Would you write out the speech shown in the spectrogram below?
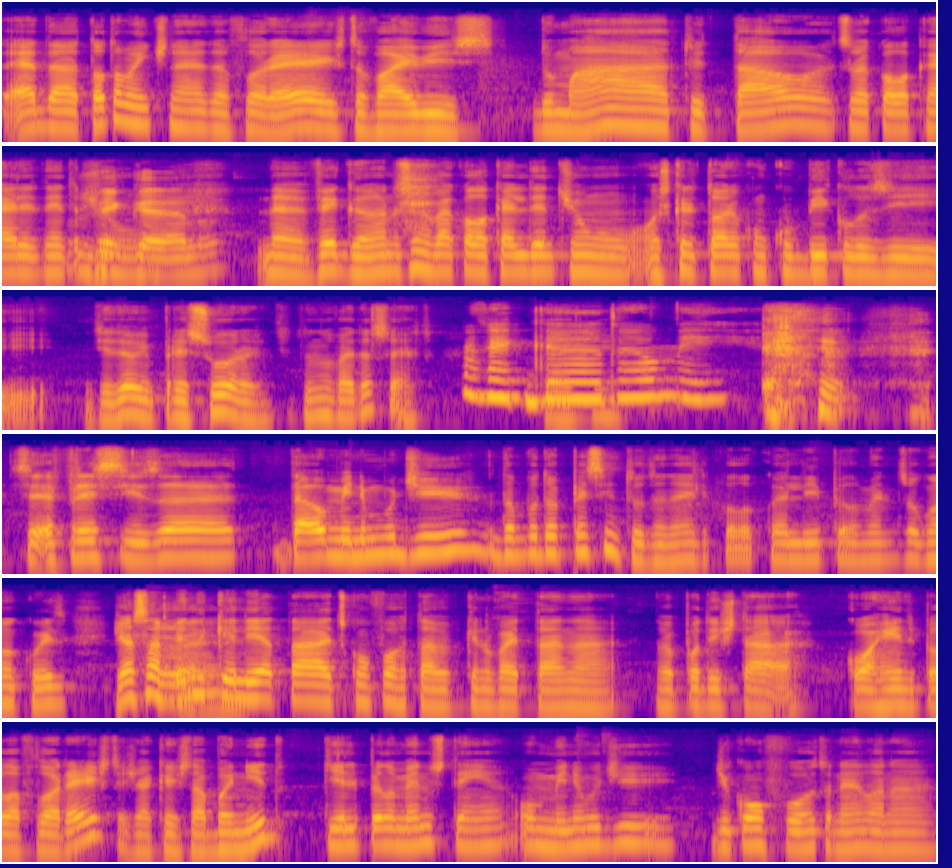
é da totalmente, né, da floresta, vibes do mato e tal. Você vai colocar ele dentro de um. Vegano. né, vegano, você não vai colocar ele dentro de um, um escritório com cubículos e. Entendeu? Impressora, então não vai dar certo. Vegano, É eu amei. Você precisa dar o mínimo de. Dumbledore pensa em tudo, né? Ele colocou ali pelo menos alguma coisa. Já sabendo É. que ele ia estar desconfortável, porque não vai estar na. Não vai poder estar correndo pela floresta, já que ele está banido. Que ele pelo menos tenha o mínimo de, de conforto, né? Lá na.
